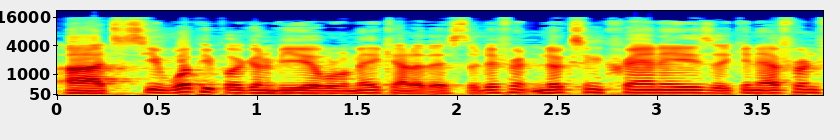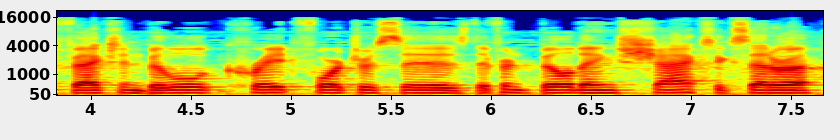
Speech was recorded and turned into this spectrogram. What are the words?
uh, to see what people are going to be able to make out of this. Are different nooks and crannies you can have for infection, build little crate fortresses, different buildings, shacks, etc.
